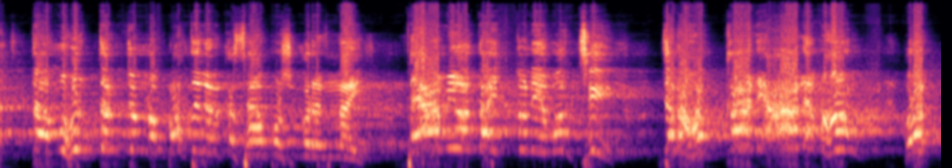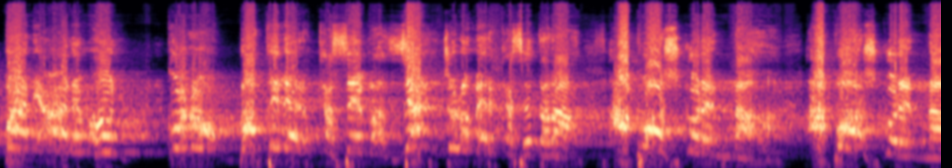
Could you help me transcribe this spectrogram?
একটা মুহূর্তের জন্য বাতিলের কাছে আপোষ করেন নাই। তাই আমিও দায়িত্ব নিয়ে বলছি, যারা হক্কানি আলেম হন, রব্বানি আলেম হন, কোন বাতিলের কাছে বা জেল জুলুমের কাছে তারা আপোষ করেন না, আপোষ করেন না।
